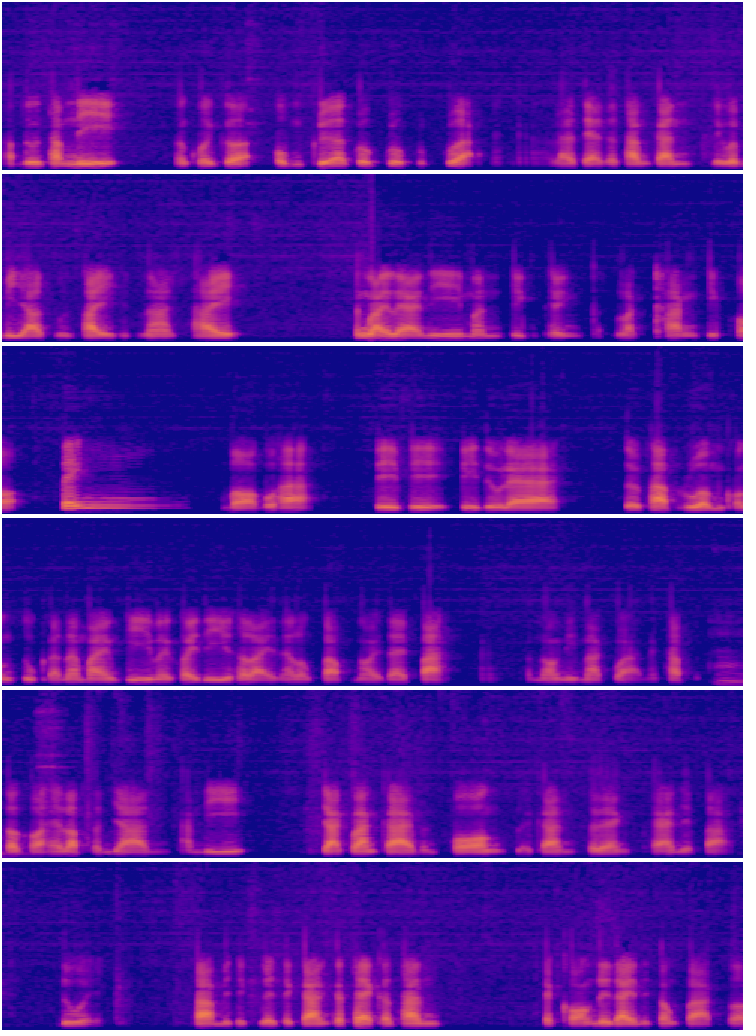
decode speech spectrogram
ทำนู่นทำนี่บางคนก็อมเกลือกรุบกรุบกรุบกรุบแล้วแต่จะทำกันหรือว่ามียาสมุนไพรพิจารณาใช้ ทั้งหลายแหล่นี้มันเป็นเพลงระฆังที่เคาะเป้งบอกว่าพี่พี่พี่ดูแล โดยภาพรวมของสุขอนามัยของพี่ไม่ค่อยดีเท่าไหร่นะลองปรับหน่อยได้ปะทำนองนี้มากกว่านะครับอืมก็ขอให้รับสัญญาณอันนี้จากร่างกายมันฟ้องโดยการแสดงแผลในปากด้วย ถ้าไม่จะเกิดจากการกระแทกกระทันจากของใด ๆ ในช่องปากก็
